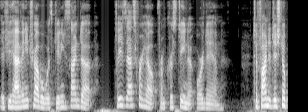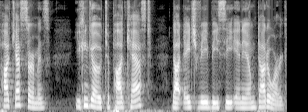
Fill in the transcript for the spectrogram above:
If you have any trouble with getting signed up, please ask for help from Christina or Dan. To find additional podcast sermons, you can go to podcast.hvbcnm.org.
